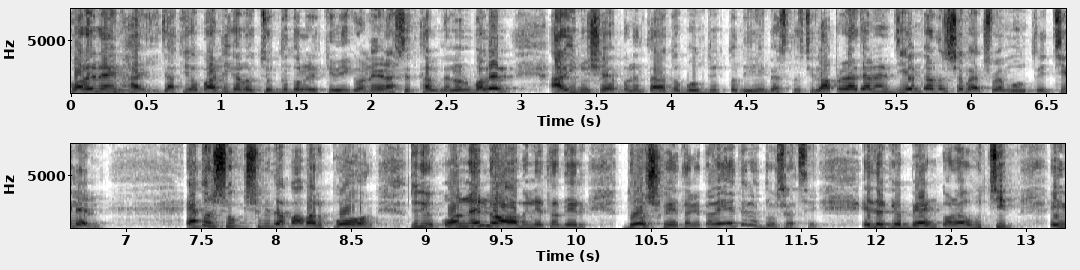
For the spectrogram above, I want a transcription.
করে নাই ভাই। জাতীয় পার্টি কেন? চোদ্দ দলের কেউই করে। রাশেদ খান, মেনন বলেন, আর ইনু সাহেব বলেন, তারা তো মন্ত্রিত্ব নিয়ে ব্যস্ত ছিল। আপনারা জানেন জিএম কাদের সাহেব একসময় মন্ত্রী ছিলেন। এত সুখ সুবিধা পাওয়ার পর যদি অন্যান্য আওয়ামী নেতাদের দোষ হয়ে থাকে, তাহলে এদেরও দোষ আছে। এদেরকে ব্যান করা উচিত। এই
